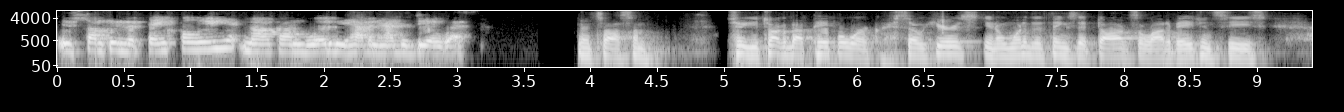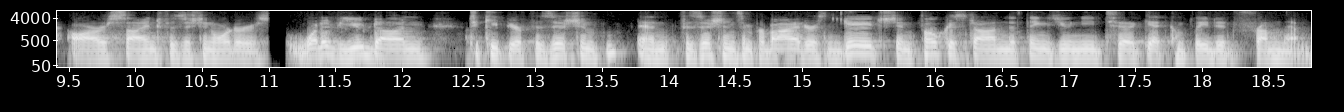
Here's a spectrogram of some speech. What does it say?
is something that thankfully, knock on wood, we haven't had to deal with. That's awesome. So you talk about paperwork. So here's, you know, one of the things that dogs a lot of agencies are signed physician orders. What have you done to keep your physician and physicians and providers engaged and focused on the things you need to get completed from them?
